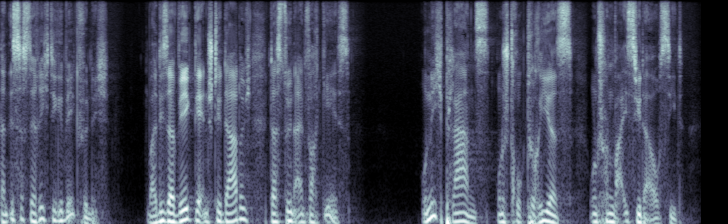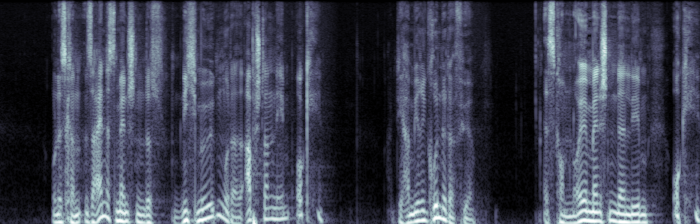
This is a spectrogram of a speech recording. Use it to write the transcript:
dann ist das der richtige Weg für dich. Weil dieser Weg, der entsteht dadurch, dass du ihn einfach gehst. Und nicht planst und strukturierst und schon weißt, wie der aussieht. Und es kann sein, dass Menschen das nicht mögen oder Abstand nehmen. Okay. Die haben ihre Gründe dafür. Es kommen neue Menschen in dein Leben, okay.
